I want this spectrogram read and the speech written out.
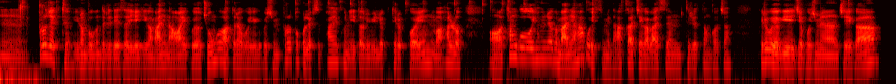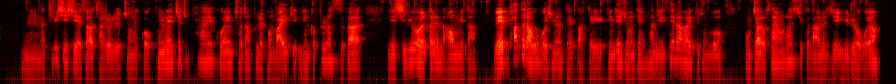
음, 프로젝트 이런 부분들에 대해서 얘기가 많이 나와 있고요. 좋은 것 같더라고요. 여기 보시면 프로토콜 랩스 파일코인 이더리움 일렉트릭 코인 뭐 할로 어, 탐구 협력을 많이 하고 있습니다. 아까 제가 말씀드렸던 거죠. 그리고 여기 이제 보시면 제가 음, TBCC에서 자료를 요청했고 국내 최초 파일코인 저장 플랫폼 마이링크 플러스가 이제 12월 달에 나옵니다. 웹 하드라고 보시면 될 것 같아요. 이게 굉장히 좋은데 한 1테라바이트 정도 공짜로 사용을 할 수 있고 나머지 유료고요.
